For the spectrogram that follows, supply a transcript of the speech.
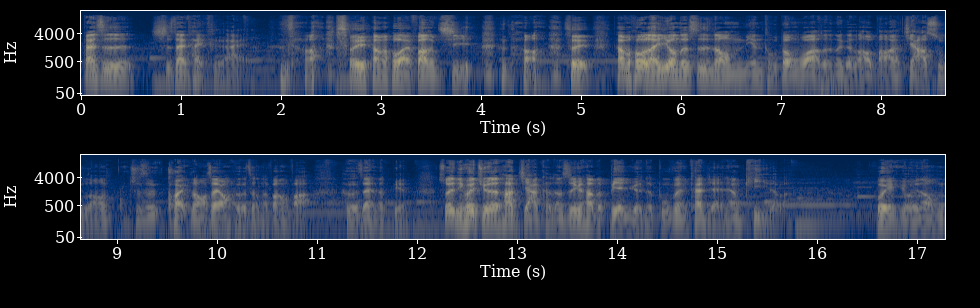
但是实在太可爱了。你知道，所以他们后来放弃，你知道，所以他们后来用的是那种粘土动画的那个，然后把它加速，然后就是快，然后再用合成的方法合在那边。所以你会觉得它假，可能是因为它的边缘的部分看起来很像 key 的吧？会有那种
